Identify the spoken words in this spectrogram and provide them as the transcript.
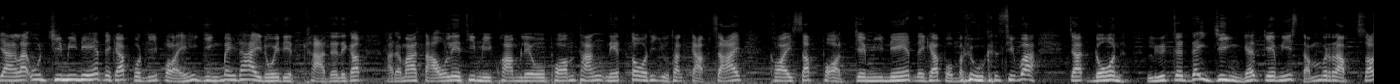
อย่างลาอุนคิมิเนสนะครับ คนนี้ปล่อยให้ยิงไม่ได้โดยเด็ดขาดเลยครับ อาดามาเตาเล่ที่มีความเร็วพร้อมทั้งเนตโตที่อยู่ทางกับซ้าย คอยซับพอร์ตเจมิเนสนะครับผมมาดูกันสิว่าจะโดนหรือจะได้ยิงครับเกมนี้สำหรับซอส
